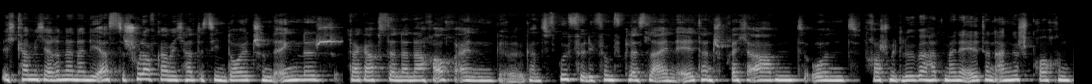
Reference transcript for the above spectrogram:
Ich kann mich erinnern an die erste Schulaufgabe, ich hatte sie in Deutsch und Englisch. Da gab es dann danach auch einen, äh, ganz früh für die Fünftklässler einen Elternsprechabend und Frau Schmidt-Löwe hat meine Eltern angesprochen,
